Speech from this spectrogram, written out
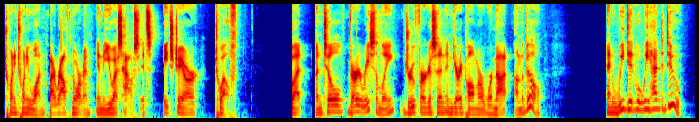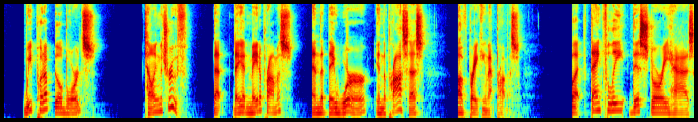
2021 by Ralph Norman in the U.S. House. It's HJR 12. But until very recently, Drew Ferguson and Gary Palmer were not on the bill. And we did what we had to do. We put up billboards telling the truth that they had made a promise and that they were in the process of breaking that promise. But thankfully, this story has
